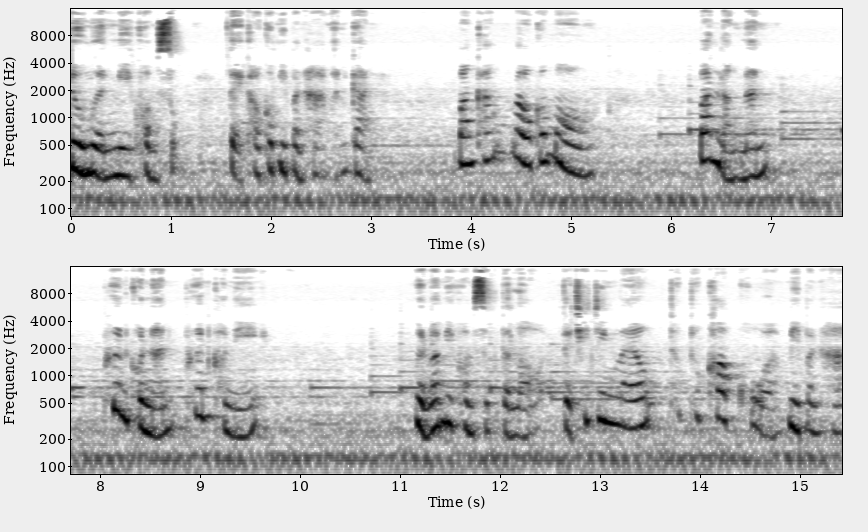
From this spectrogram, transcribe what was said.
ดูเหมือนมีความสุข แต่เขาก็มีปัญหาเหมือนกัน บางครั้งเราก็มองบ้านหลังนั้น เพื่อนคนนั้นเพื่อนคนนี้ เหมือนว่ามีความสุขตลอด แต่ที่จริงแล้วทุกๆ ครอบครัวมีปัญหา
